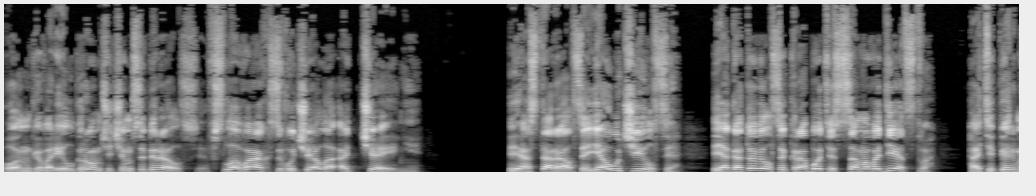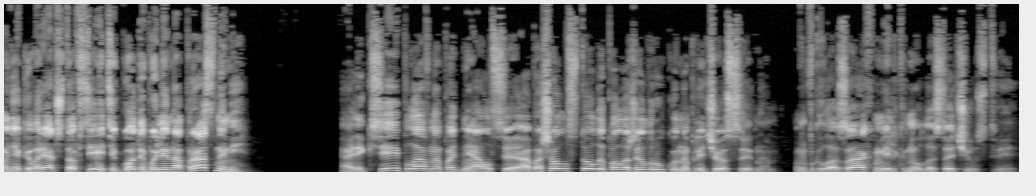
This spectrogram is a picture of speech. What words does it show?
Он говорил громче, чем собирался. В словах звучало отчаяние. «Я старался, я учился, я готовился к работе с самого детства. А теперь мне говорят, что все эти годы были напрасными?» Алексей плавно поднялся, обошел стол и положил руку на плечо сына. В глазах мелькнуло сочувствие.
